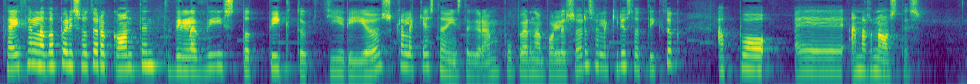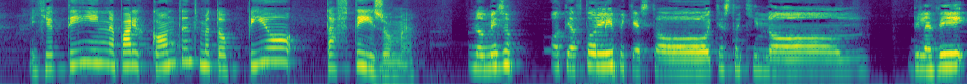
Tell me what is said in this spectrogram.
Θα ήθελα να δω περισσότερο content, δηλαδή στο TikTok κυρίως, καλά και στο Instagram που παίρνω πολλές ώρες, αλλά κυρίως στο TikTok από ε, αναγνώστες. Γιατί είναι πάλι content με το οποίο ταυτίζομαι. Νομίζω ότι αυτό λείπει και στο, και στο κοινό. Δηλαδή,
